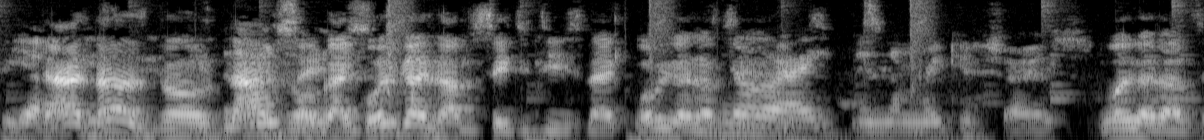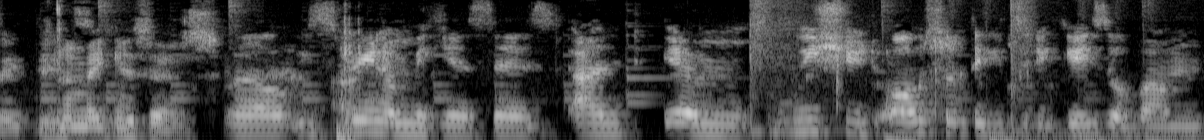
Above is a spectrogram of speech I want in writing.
Yeah, that, that's no it's that's no nonsense. like what you guys have to say to this. Like what you guys have to say. No, to this? right. It's not making sense. What you guys have to say to It's not making sense. Well, it's really not making sense, and um, we should also take it to the case of um,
